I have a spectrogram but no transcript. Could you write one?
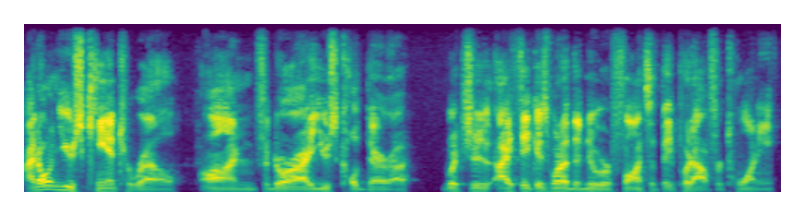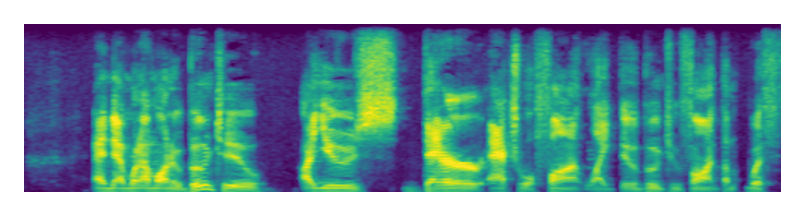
I don't use Cantarell on Fedora. I use Caldera, which is I think is one of the newer fonts that they put out for 20. And then when I'm on Ubuntu, I use their actual font, like the Ubuntu font the, with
